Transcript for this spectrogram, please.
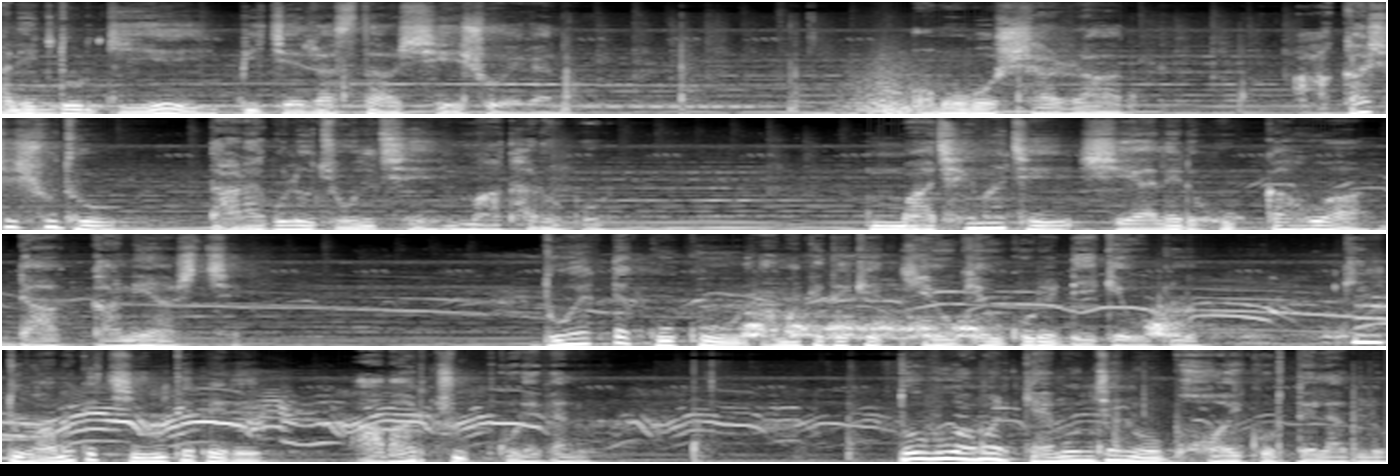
খানিক দূর গিয়েই পিচের রাস্তা শেষ হয়ে গেল। অমাবস্যার রাত। আকাশে শুধু তারাগুলো জ্বলছে মাথার ওপর মাঝে মাঝে শেয়ালের হুক্কা হওয়া ডাক কানে আসছে। দু একটা কুকুর আমাকে দেখে ঘেউ ঘেউ করে ডেকে উঠল। কিন্তু আমাকে চিনতে পেরে আবার চুপ করে গেল। তবু আমার কেমন যেন ভয় করতে লাগল।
